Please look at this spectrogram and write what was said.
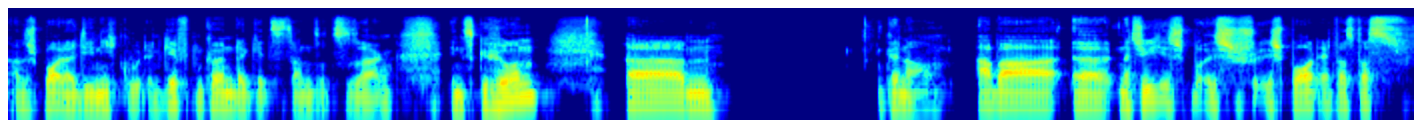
Also Sportler, die nicht gut entgiften können, da geht es dann sozusagen ins Gehirn. Ähm, genau. Aber äh, natürlich ist, ist, ist Sport etwas, was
